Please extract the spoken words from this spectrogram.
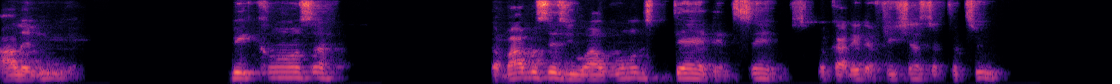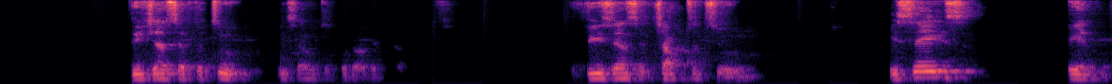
Hallelujah. Because uh, the Bible says you are once dead in sins. Look at it, Ephesians chapter 2. Ephesians chapter 2. Please help to put out it. Ephesians chapter 2. He says in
